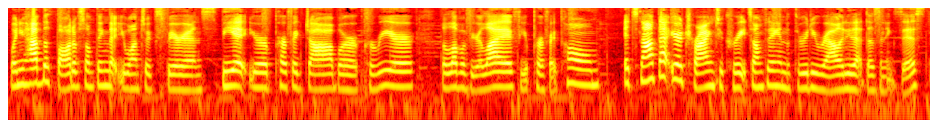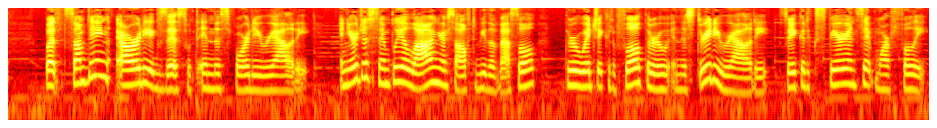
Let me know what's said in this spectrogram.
When you have the thought of something that you want to experience, be it your perfect job or career, the love of your life, your perfect home, it's not that you're trying to create something in the 3D reality that doesn't exist, but something already exists within this 4D reality. And you're just simply allowing yourself to be the vessel through which it could flow through in this 3D reality so you could experience it more fully.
